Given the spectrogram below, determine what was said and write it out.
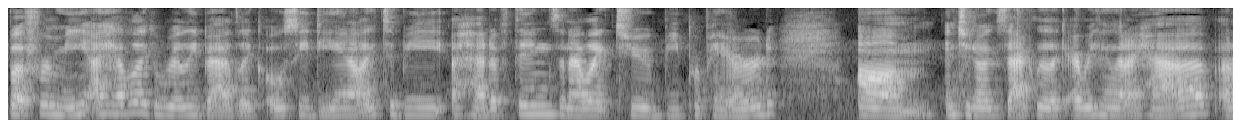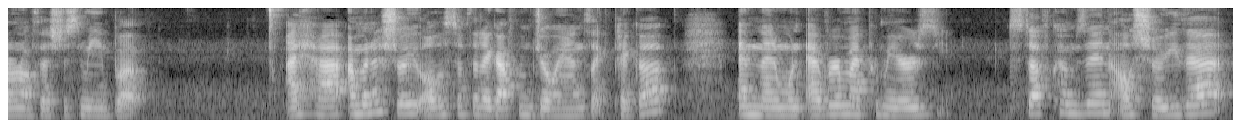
But for me i have like really bad like ocd and i like to be ahead of things and i like to be prepared um and to know exactly like everything that i have. I don't know if that's just me but i have i'm gonna show you all the stuff that i got from Joann's like pickup. And then whenever my Premier's stuff comes in i'll show you that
